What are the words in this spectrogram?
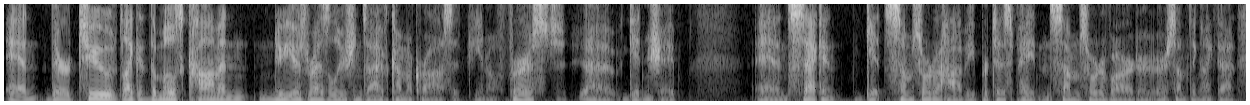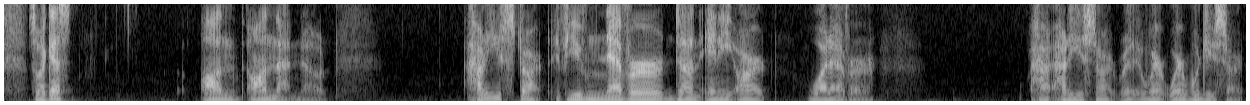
and there are two, like the most common New Year's resolutions I've come across. It, you know, first, uh, get in shape, and second, get some sort of hobby, participate in some sort of art or, or something like that. So I guess on on that note, how do you start if you've never done any art, whatever? How, how do you start? Where where would you start?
